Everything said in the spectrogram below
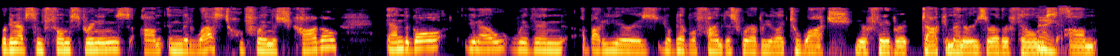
We're going to have some film screenings um, in Midwest, hopefully in the Chicago. And the goal, you know, within about a year is you'll be able to find this wherever you like to watch your favorite documentaries or other films. Nice. Um,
